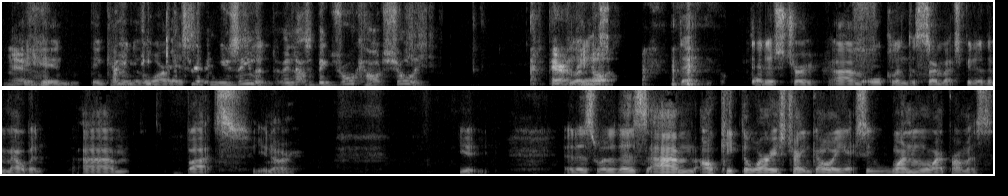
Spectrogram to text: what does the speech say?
Yeah, than, than coming to the He Warriors. gets to live in New Zealand. I mean, that's a big draw card, surely. apparently Yes. not. that that is true. Um, Auckland is so much better than Melbourne, um, but you know, you, it is what it is. Um, I'll keep the Warriors train going. Actually, one more, I promise.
